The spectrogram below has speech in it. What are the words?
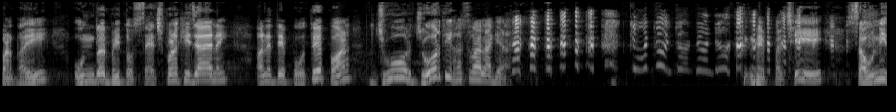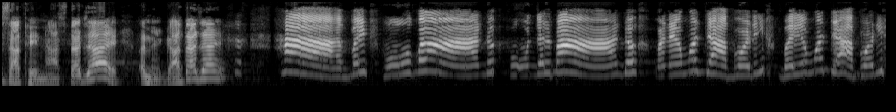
પણ ભાઈ ઉંદર ભાઈ તો સહેજ પણ ખીજાયા નહીં અને તે પોતે પણ જોર જોરથી હસવા લાગ્યા. ને પછી સૌની સાથે નાચતા જાય અને ગાતા જાય. હા ભાઈ હું બાંધ હું ઉંદર બાંધ મને મજા પડી ભાઈ મજા પડી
